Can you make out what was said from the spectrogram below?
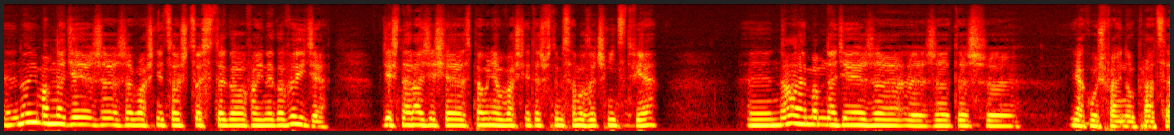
Y, No i mam nadzieję, że, że właśnie coś, coś z tego fajnego wyjdzie. Gdzieś na razie się spełniam właśnie też w tym samorzecznictwie. Y, No ale mam nadzieję, że, że też jakąś fajną pracę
